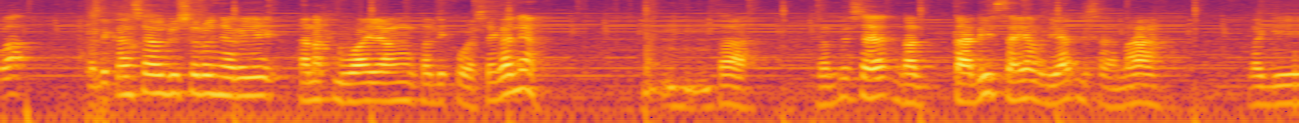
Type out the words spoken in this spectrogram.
Pak, tadi kan saya disuruh nyari anak buah yang tadi WC kan ya? Nah, nanti saya nah, tadi saya lihat di sana lagi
